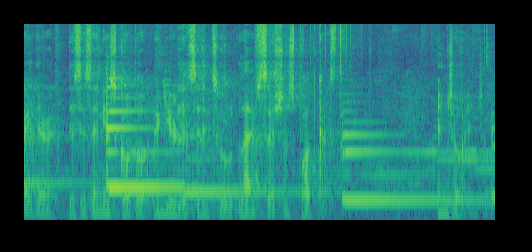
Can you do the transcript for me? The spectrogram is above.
Hi there, this is Eni Escoto, and you're listening to Live Sessions Podcast. Enjoy. Enjoy.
